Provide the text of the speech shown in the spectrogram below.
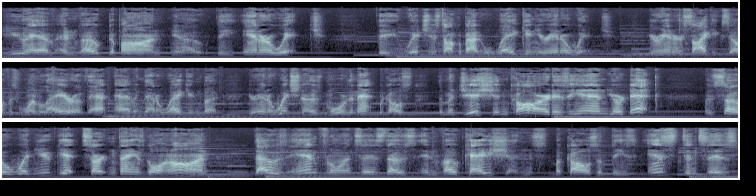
You have invoked upon, you know, the inner witch. The witches talk about awaken your inner witch. Your inner psychic self is one layer of that, having that awaken, but your inner witch knows more than that because the magician card is in your deck. So when you get certain things going on, those influences, those invocations, because of these instances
